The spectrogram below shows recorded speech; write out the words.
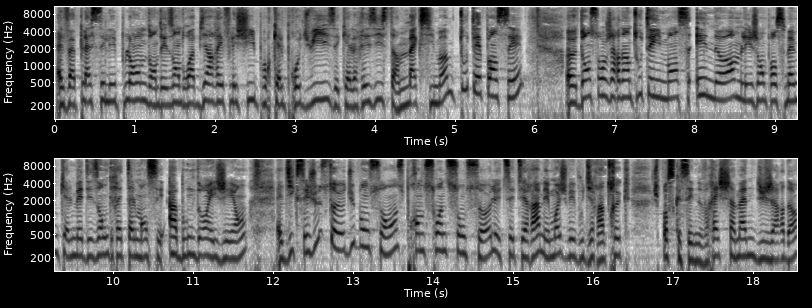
elle va placer les plantes dans des endroits bien réfléchis pour qu'elles produisent et qu'elles résistent un maximum. Tout est pensé. Euh, dans son jardin, tout est immense, énorme. Les gens pensent même qu'elle met des engrais tellement c'est abondant et géant. Elle dit que c'est juste euh, du bon sens, prendre soin de son sol, etc. Mais moi, je vais vous dire un truc. Je pense que c'est une vraie chamane du jardin.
